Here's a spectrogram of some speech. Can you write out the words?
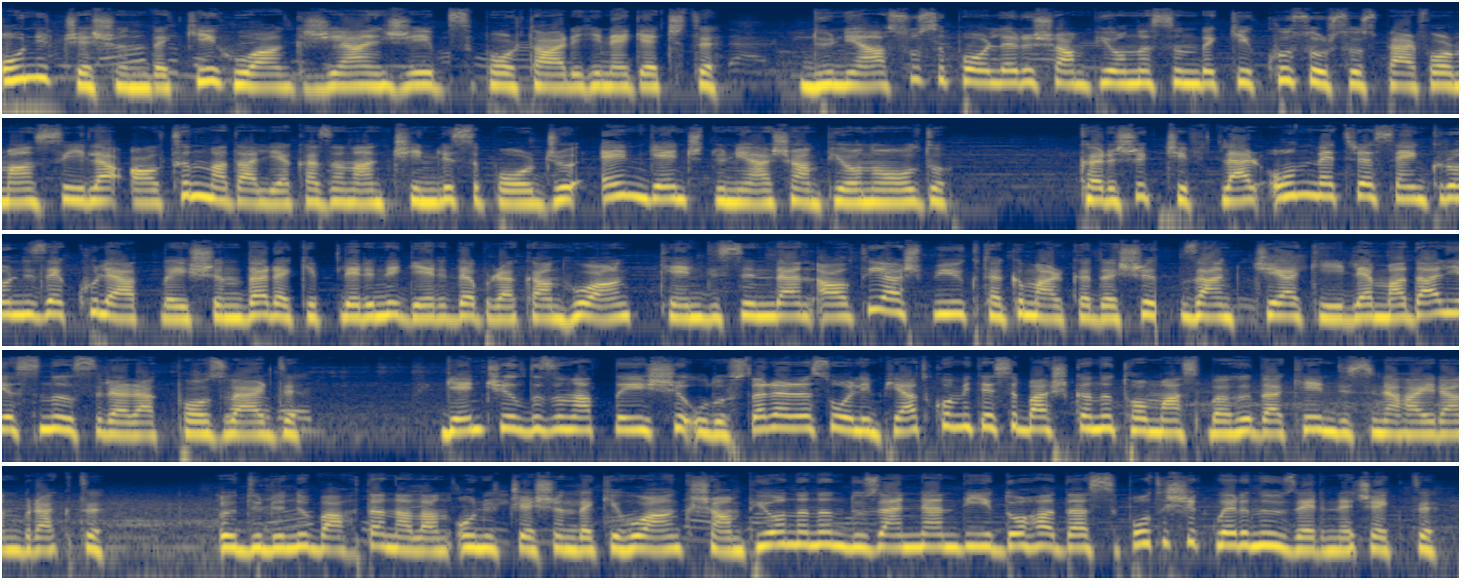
13 yaşındaki Huang Jianji spor tarihine geçti. Dünya Su Sporları Şampiyonası'ndaki kusursuz performansıyla altın madalya kazanan Çinli sporcu en genç dünya şampiyonu oldu. Karışık çiftler 10 metre senkronize kule atlayışında rakiplerini geride bırakan Huang, kendisinden 6 yaş büyük takım arkadaşı Zhang Jiaqi ile madalyasını ısırarak poz verdi. Genç yıldızın atlayışı Uluslararası Olimpiyat Komitesi Başkanı Thomas Bach'ı da kendisine hayran bıraktı. Ödülünü Bach'tan alan 13 yaşındaki Huang, şampiyonanın düzenlendiği Doha'da spot ışıklarını üzerine çekti.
